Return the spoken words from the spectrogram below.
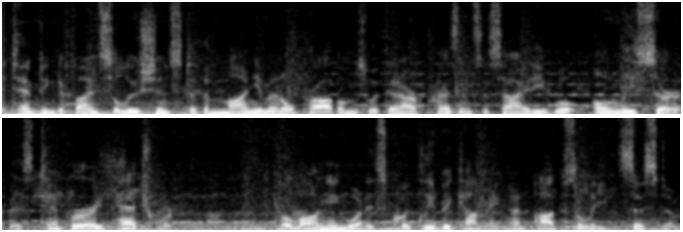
Attempting to find solutions to the monumental problems within our present society will only serve as temporary patchwork prolonging what is quickly becoming an obsolete system.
